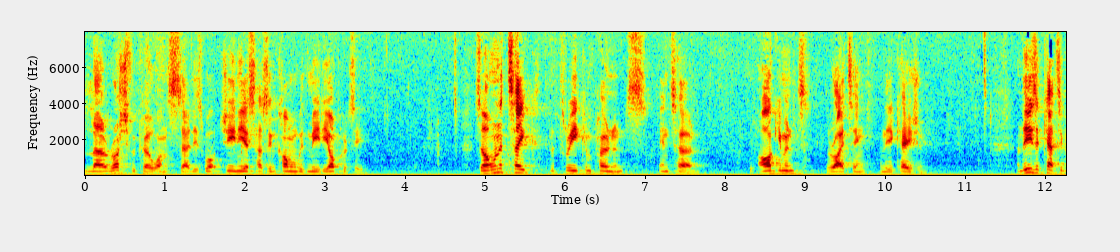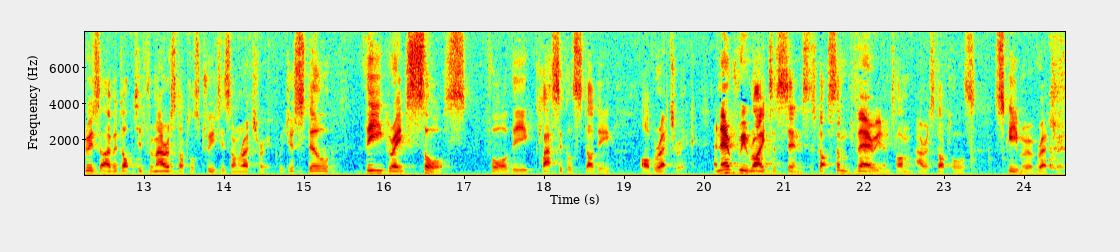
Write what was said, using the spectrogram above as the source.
La Rochefoucauld once said, is what genius has in common with mediocrity. So I want to take the three components in turn the argument, the writing, and the occasion. And these are categories that I've adopted from Aristotle's treatise on rhetoric, which is still the great source for the classical study of rhetoric. And every writer since has got some variant on Aristotle's schema of rhetoric.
